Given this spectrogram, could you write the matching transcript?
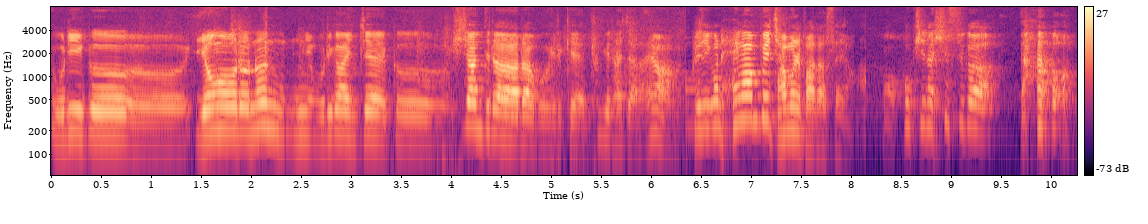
우리 그 어, 영어로는 우리가 이제 그 히잔드라라고 이렇게 표기를 하잖아요. 그래서 이건 행안부의 자문을 받았어요. 어, 혹시나 실수가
